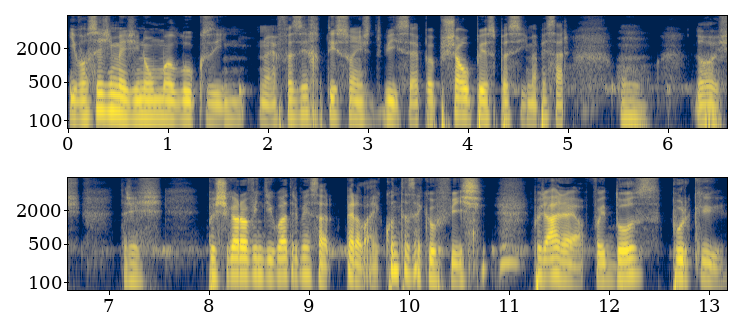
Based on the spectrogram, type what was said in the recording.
E vocês imaginam um malucozinho, não é? Fazer repetições de bíceps é para puxar o peso para cima, a pensar 1, 2, 3, para chegar ao 24 e pensar: espera lá, quantas é que eu fiz? Depois, ah, não, foi 12, porque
